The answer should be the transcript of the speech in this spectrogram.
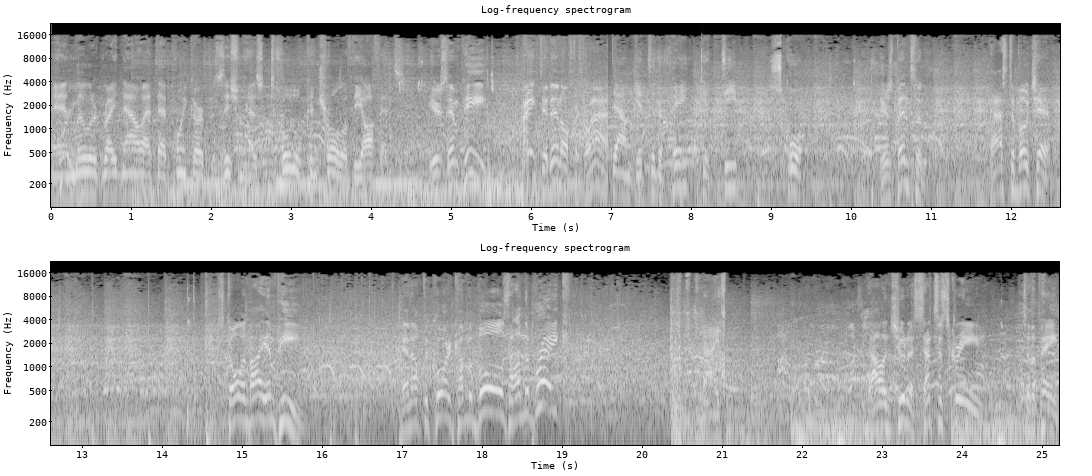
And Lillard right now at that point guard position has total control of the offense. Here's MP. Banked it in off the glass. Down, get to the paint, get deep, score. Here's Benson. Pass to Beauchamp. Stolen by MP. And up the court come the Bulls on the break. Nice. Valanciunas sets a screen to the paint.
